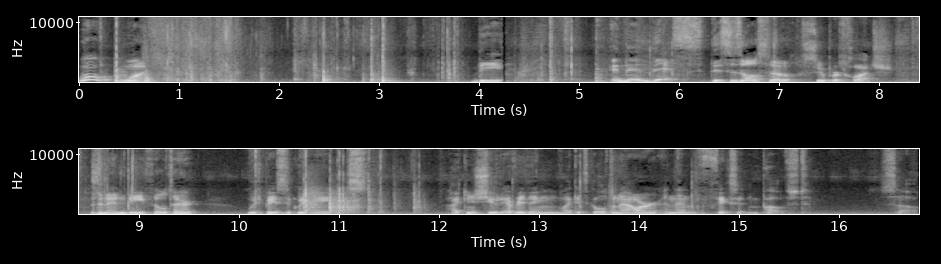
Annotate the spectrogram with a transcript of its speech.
Woo! One. The. And then this. This is also super clutch. It's an ND filter, which basically means I can shoot everything like it's golden hour and then fix it in post. So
